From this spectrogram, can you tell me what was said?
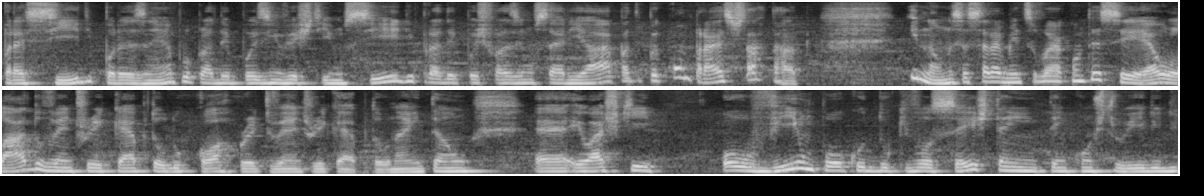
pré-seed, por exemplo, para depois investir um seed, para depois fazer um série A, para depois comprar essa startup. E não necessariamente isso vai acontecer. É o lado venture capital do corporate venture capital, né? Então, é, eu acho que ouvir um pouco do que vocês têm, têm construído e de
